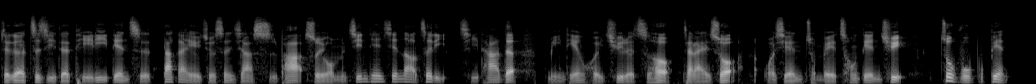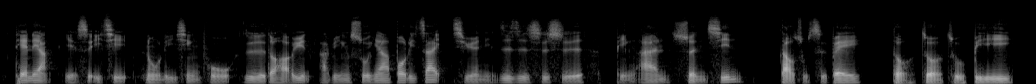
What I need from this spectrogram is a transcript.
这个自己的体力电池大概也就剩下十趴，所以我们今天先到这里，其他的明天回去了之后再来说。我先准备充电去，祝福不变，天亮也是一起努力幸福，日日都好运。阿明属鸭玻璃斋，祈愿你日日时时平安顺心，到处慈悲，多做主笔。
